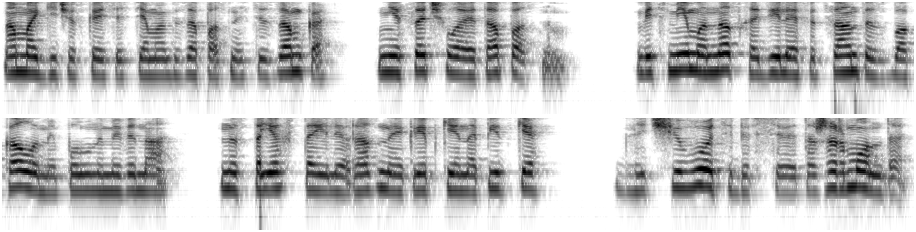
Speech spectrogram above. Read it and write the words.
а магическая система безопасности замка не сочла это опасным. Ведь мимо нас ходили официанты с бокалами, полными вина. На стоях стояли разные крепкие напитки. «Для чего тебе все это, Жермонда?»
